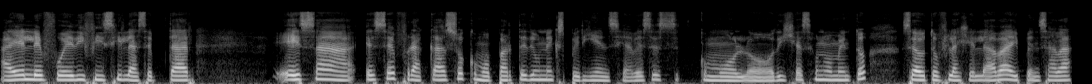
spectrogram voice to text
A él le fue difícil aceptar esa, ese fracaso como parte de una experiencia. A veces, como lo dije hace un momento, se autoflagelaba y pensaba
